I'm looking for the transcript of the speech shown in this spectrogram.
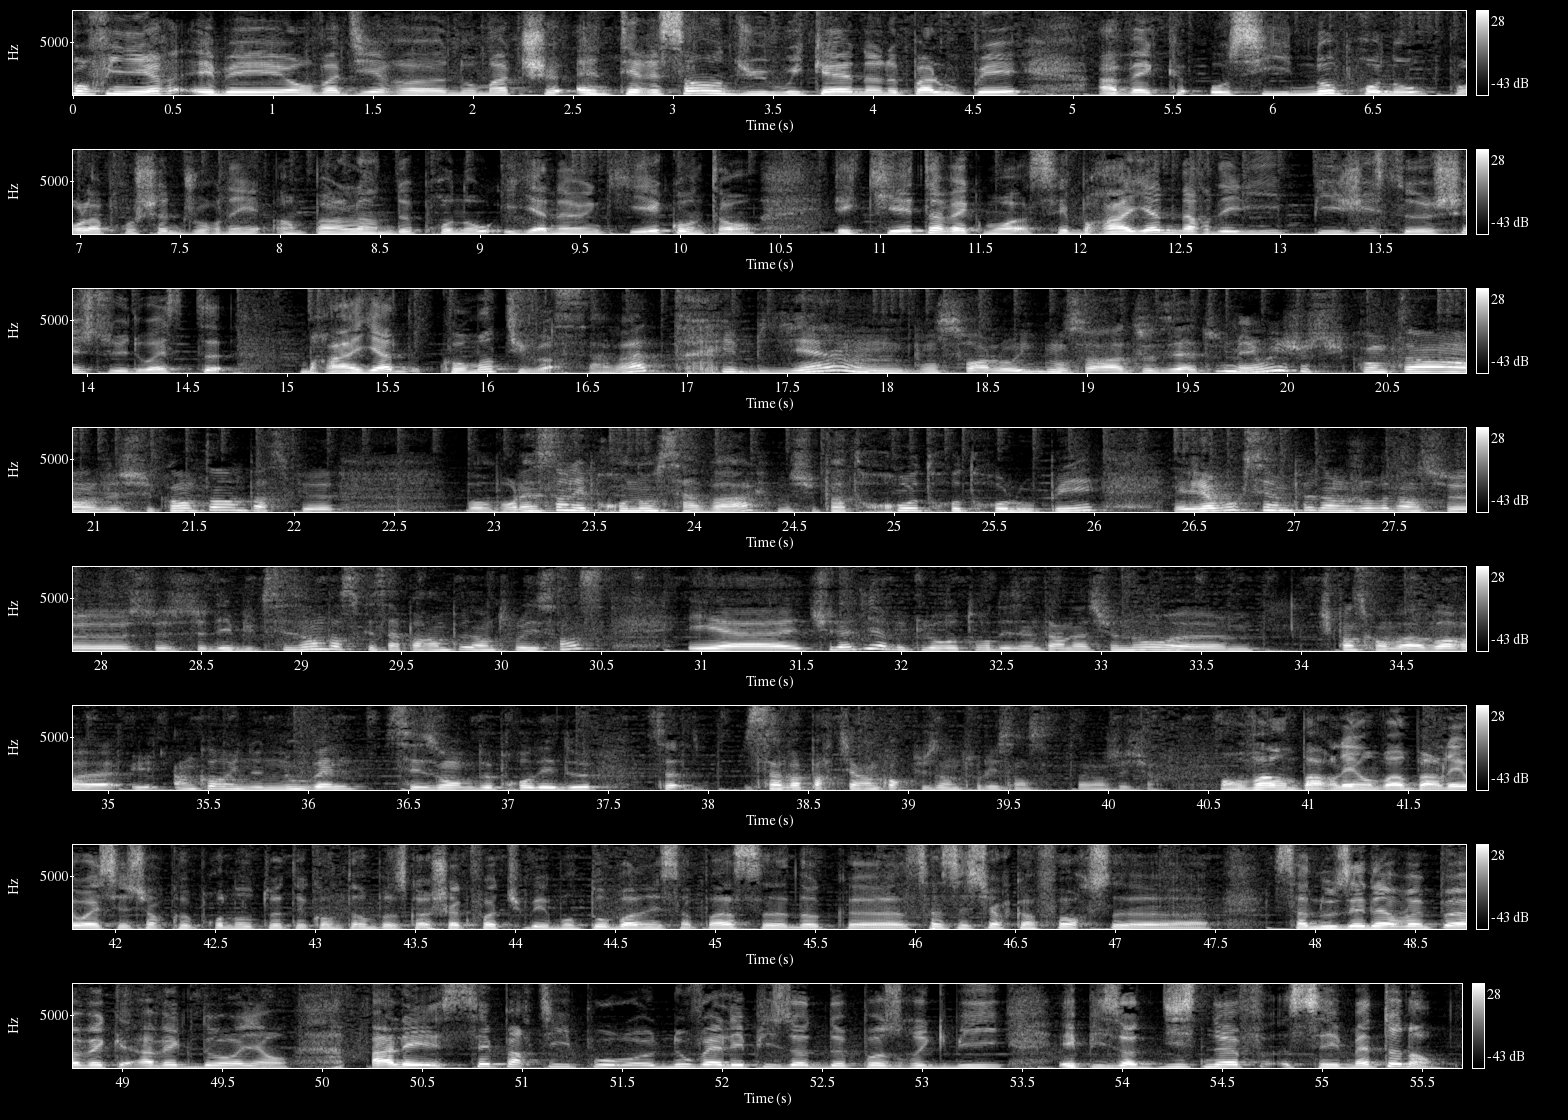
Pour finir, eh bien, on va dire euh, nos matchs intéressants du week-end à ne pas louper, avec aussi nos pronos pour la prochaine journée. En parlant de pronos, il y en a un qui est content et qui est avec moi, c'est Brian Nardelli, pigiste chez Sud-Ouest. Brian, comment tu vas? Ça va très bien. Bonsoir Loïc, bonsoir à toutes et à tous. Mais oui, je suis content, je suis content parce que Bon, pour l'instant, les pronos, ça va. Je me suis pas trop, trop, trop loupé. Mais j'avoue que c'est un peu dangereux dans ce, début de saison parce que ça part un peu dans tous les sens. Et euh, tu l'as dit, avec le retour des internationaux, euh, je pense qu'on va avoir euh, encore une nouvelle saison de Pro D2. Ça, ça va partir encore plus dans tous les sens, ça j'en suis sûr. On va en parler, on va en parler. Ouais, c'est sûr que Prono, toi, t'es content parce qu'à chaque fois, tu mets Montauban et ça passe. Donc, euh, ça, c'est sûr qu'à force, euh, ça nous énerve un peu avec, avec Dorian. Allez, c'est parti pour un nouvel épisode de Pause Rugby. Épisode 19, c'est maintenant.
